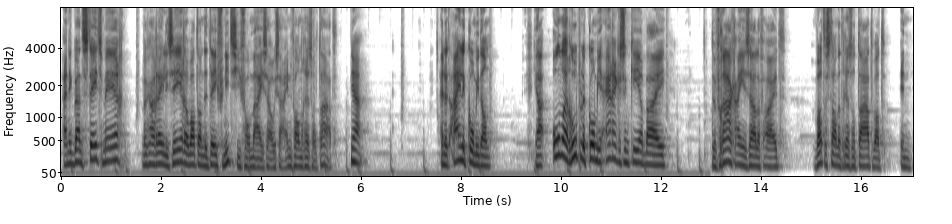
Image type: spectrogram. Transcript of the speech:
En ik ben steeds meer we gaan realiseren wat dan de definitie voor mij zou zijn van resultaat. ja, En uiteindelijk kom je dan, ja, onherroepelijk kom je ergens een keer bij de vraag aan jezelf uit: wat is dan het resultaat wat in,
